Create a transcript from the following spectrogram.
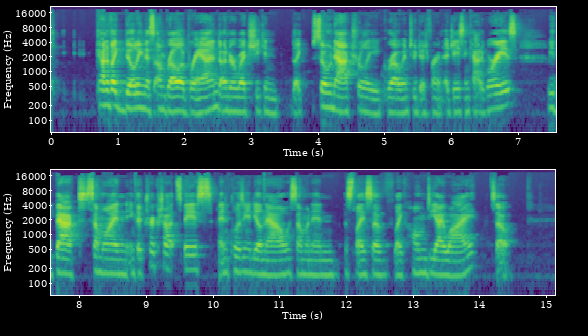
kind of like building this umbrella brand under which she can like so naturally grow into different adjacent categories. We backed someone in the trick shot space and closing a deal now with someone in a slice of like home DIY. So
